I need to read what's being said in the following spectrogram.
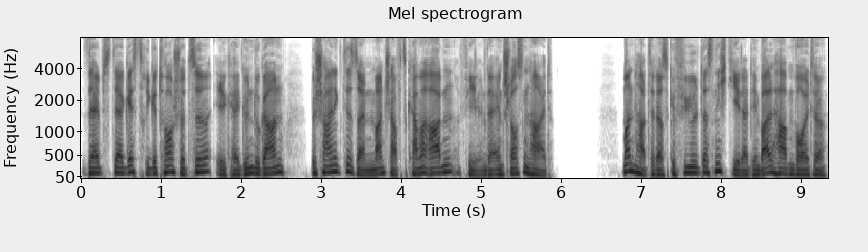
Selbst der gestrige Torschütze Ilkay Gündogan bescheinigte seinen Mannschaftskameraden fehlende Entschlossenheit. Man hatte das Gefühl, dass nicht jeder den Ball haben wollte,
